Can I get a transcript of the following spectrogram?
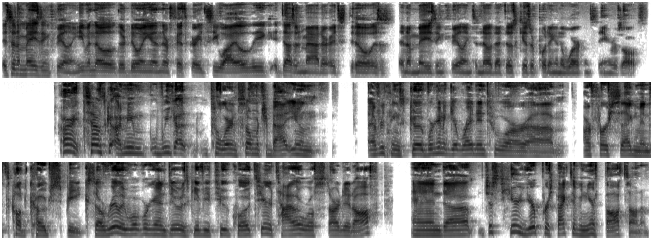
it's an amazing feeling. Even though they're doing it in their fifth grade CYO league, it doesn't matter. It still is an amazing feeling to know that those kids are putting in the work and seeing results. All right, sounds good. I mean, we got to learn so much about you, and everything's good. We're going to get right into our um, our first segment. It's called Coach Speak. So, really, what we're going to do is give you two quotes here. Tyler we'll start it off, and uh, just hear your perspective and your thoughts on them.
